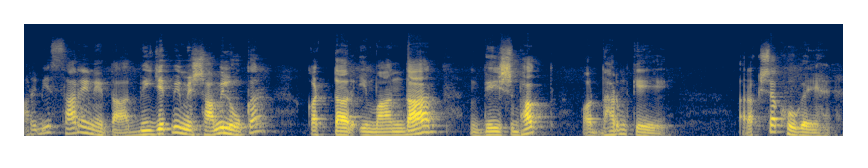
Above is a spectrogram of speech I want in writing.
और ये सारे नेता बीजेपी में शामिल होकर कट्टर, ईमानदार, देशभक्त और धर्म के रक्षक हो गए हैं।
